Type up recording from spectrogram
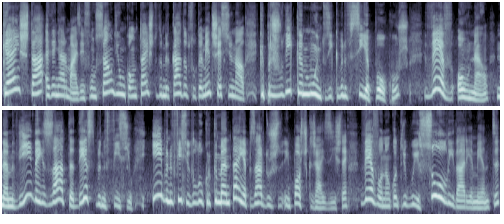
quem está a ganhar mais? Em função de um contexto de mercado absolutamente excepcional que prejudica muitos e que beneficia poucos, deve ou não, na medida exata desse benefício e benefício de lucro que mantém, apesar dos impostos que já existem, deve ou não contribuir solidariamente,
